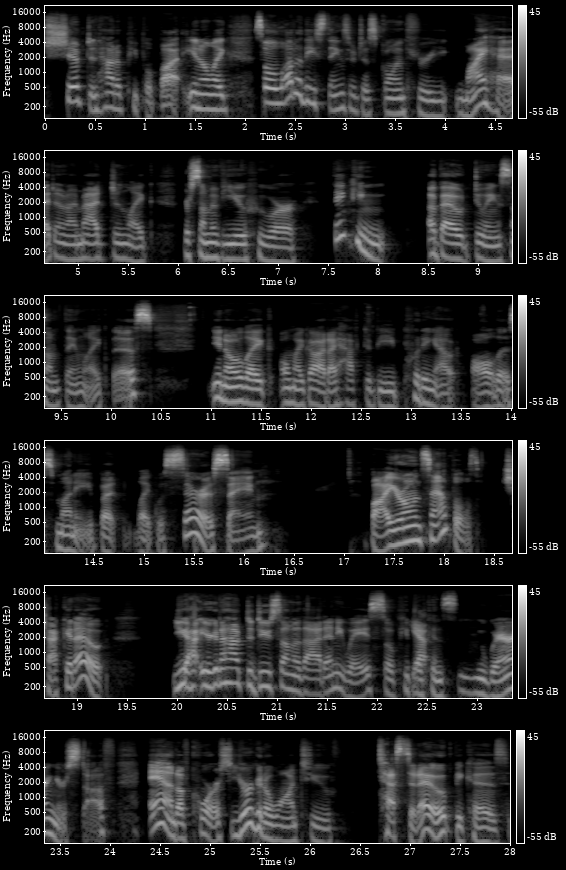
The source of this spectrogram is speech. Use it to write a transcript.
shipped and how do people buy? You know, like, so a lot of these things are just going through my head. And I imagine, like, for some of you who are thinking about doing something like this, you know, like, oh my God, I have to be putting out all this money. But like what Sarah's saying, buy your own samples, check it out. You ha- you're going to have to do some of that anyways, so people can see you wearing your stuff. And of course, you're going to want to test it out because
